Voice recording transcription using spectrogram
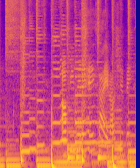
เอาพี่ไม่ได้ให้ใส่แล้วใช่ไหมคะ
